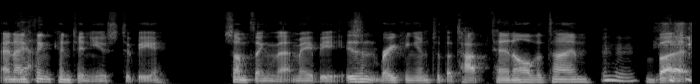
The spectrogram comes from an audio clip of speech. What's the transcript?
and I think continues to be something that maybe isn't breaking into the top 10 all the time, hmm but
